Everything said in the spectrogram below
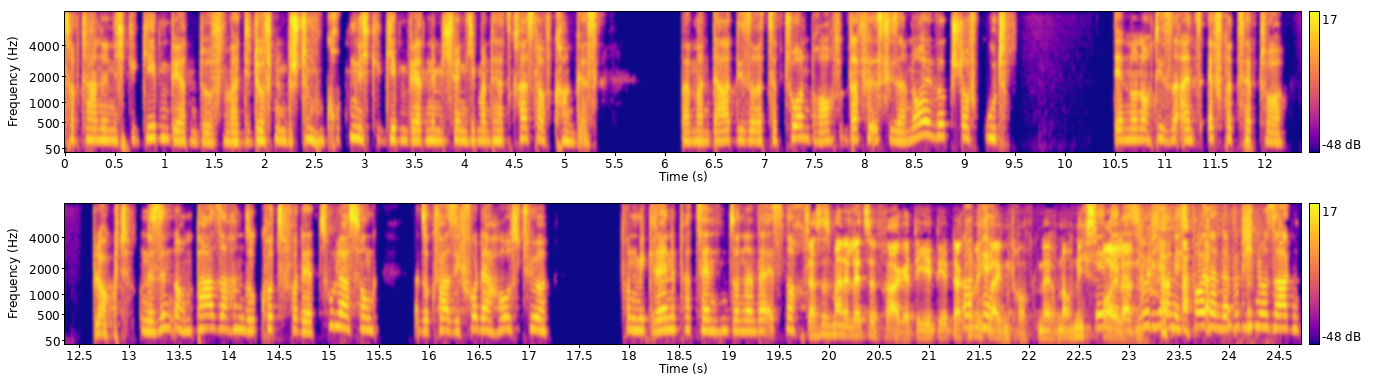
Triptane nicht gegeben werden dürfen, weil die dürfen in bestimmten Gruppen nicht gegeben werden, nämlich wenn jemand Herz-Kreislauf krank ist, weil man da diese Rezeptoren braucht. Und dafür ist dieser neue Wirkstoff gut, der nur noch diesen 1F-Rezeptor blockt. Und es sind noch ein paar Sachen so kurz vor der Zulassung, also quasi vor der Haustür von Migränepatienten, sondern da ist noch. Das ist meine letzte Frage, die, die da komme okay. ich gleich drauf. Noch nicht spoilern. Nee, nee, das würde ich auch nicht spoilern. da würde ich nur sagen,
